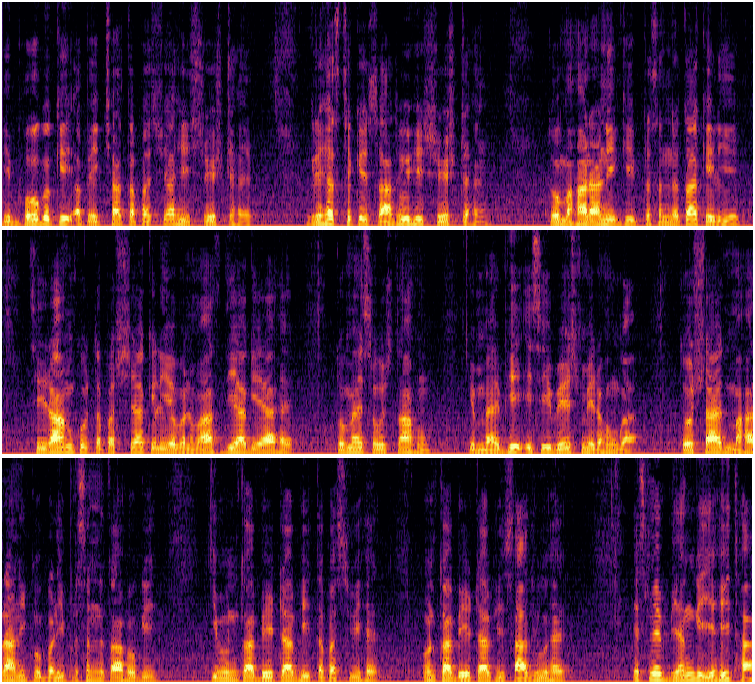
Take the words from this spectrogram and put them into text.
कि भोग की अपेक्षा तपस्या ही श्रेष्ठ है, गृहस्थ के साधु ही श्रेष्ठ हैं। तो महारानी की प्रसन्नता के लिए श्री राम को तपस्या के लिए वनवास दिया गया है तो मैं सोचता हूँ कि मैं भी इसी वेश में रहूँगा। तो शायद महारानी को बड़ी प्रसन्नता होगी कि उनका बेटा भी तपस्वी है, उनका बेटा भी साधु है। इसमें व्यंग यही था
